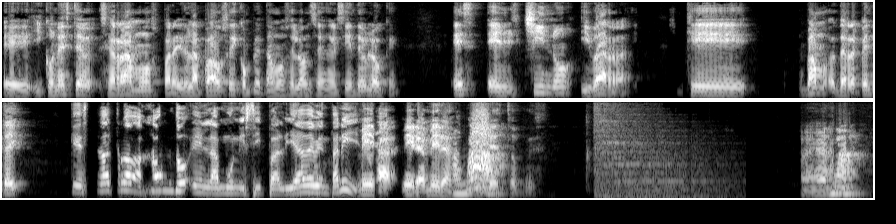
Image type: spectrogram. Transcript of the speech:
eh, y con este cerramos para ir a la pausa y completamos el 11 en el siguiente bloque. Es el chino Ibarra. Que, vamos, de repente hay. Que está trabajando en la municipalidad de Ventanilla. Mira, mira, mira, Ajá. mira esto, pues. Ajá.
